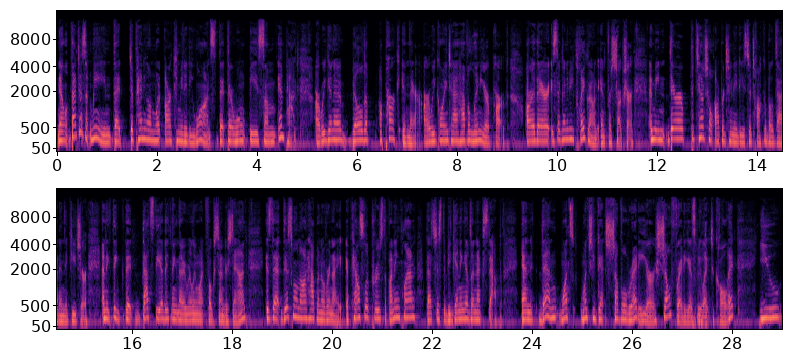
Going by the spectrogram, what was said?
Now that doesn't mean that depending on what our community wants, that there won't be some impact. Are we going to build a, a park in there? Are we going to have a linear park? Are there, is there going to be playground infrastructure? I mean, there are potential opportunities to talk about that in the future. And I think that that's the other thing that I really want folks to understand is that this will not happen overnight. If council approves the funding plan, that's just the beginning of the next step. And then once, once you get shovel ready or shelf ready, as we like to call it, you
